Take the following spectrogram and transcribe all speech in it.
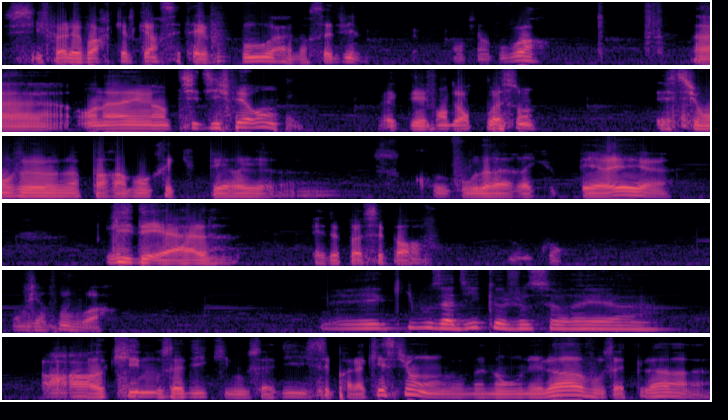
s'il fallait voir quelqu'un, c'était vous dans cette ville. On vient vous voir. On a un petit différent avec des vendeurs de poissons. Et si on veut apparemment récupérer ce qu'on voudrait récupérer, l'idéal est de passer par vous. Donc on, on vient vous voir. Et qui vous a dit que je serais... euh, Ah, qui nous a dit, qui nous a dit, c'est pas la question. Maintenant on est là, vous êtes là.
